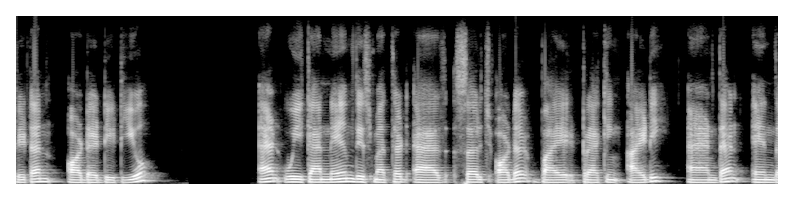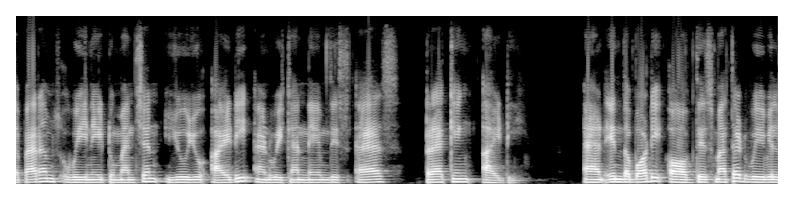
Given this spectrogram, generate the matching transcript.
return order DTO and we can name this method as search order by tracking ID and then in the params we need to mention UUID and we can name this as tracking id and in the body of this method we will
